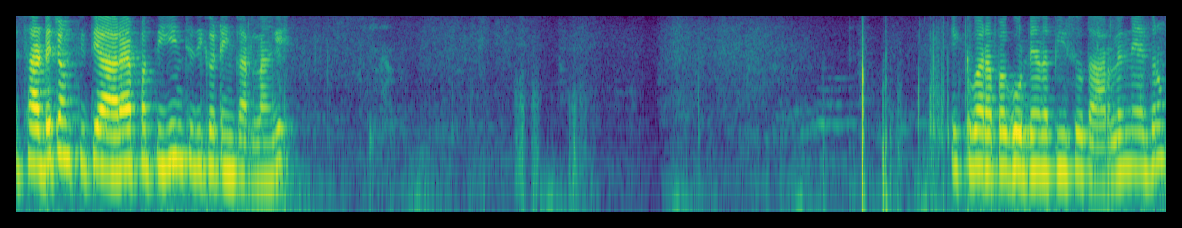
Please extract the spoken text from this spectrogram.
ਸਾਢੇ 34 ਤਿਆਰ ਹੈ ਆਪਾਂ 30 ਇੰਚ ਦੀ ਕਟਿੰਗ ਕਰ ਲਾਂਗੇ। ਇੱਕ ਵਾਰ ਆਪਾਂ ਗੋਡਿਆਂ ਦਾ ਪੀਸ ਉਤਾਰ ਲੈਨੇ ਆ ਇਧਰੋਂ।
